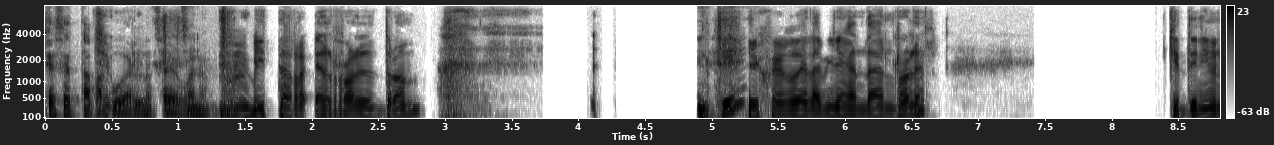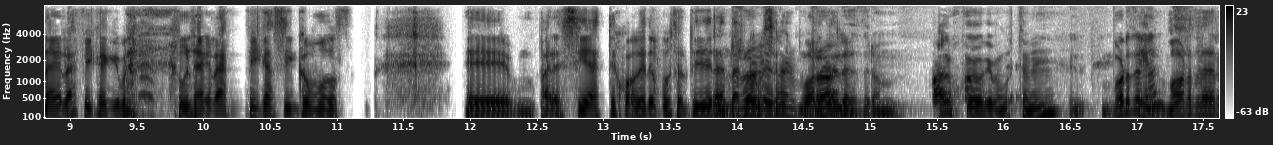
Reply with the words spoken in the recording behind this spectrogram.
Ese está para Sí. jugarlo, sí, bueno. ¿Viste el rol drum? ¿El qué? El juego de la mina que andaba en roller. Que tenía una gráfica que una gráfica así como eh, parecía a este juego que te gusta a ti, Roller, el Border. Roller Drum. ¿Cuál juego que me gusta a mí? ¿El El Borderlands? Border,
